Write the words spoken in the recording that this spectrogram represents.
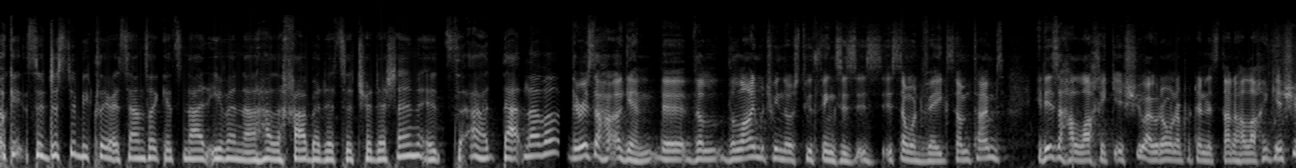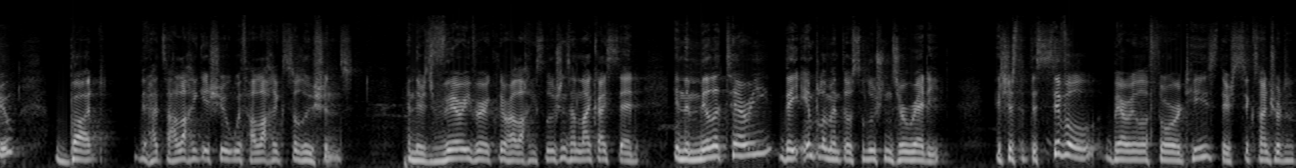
Okay, so just to be clear, it sounds like it's not even a halacha, but it's a tradition. It's at that level. There is a again the the, the line between those two things is, is is somewhat vague. Sometimes it is a halachic issue. I don't want to pretend it's not a halachic issue, but it's a halachic issue with halachic solutions, and there's very very clear halachic solutions. And like I said, in the military, they implement those solutions already. It's just that the civil burial authorities, there's 600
